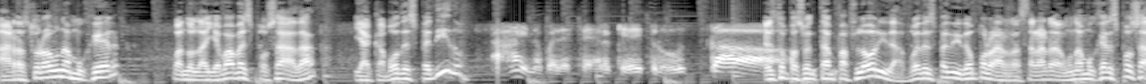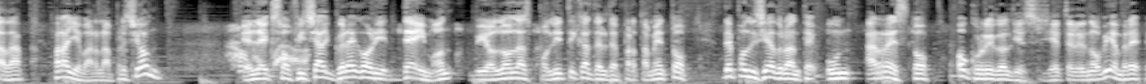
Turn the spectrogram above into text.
arrastró a una mujer cuando la llevaba esposada y acabó despedido. Ay, no puede ser, qué trusco. Esto pasó en Tampa, Florida. Fue despedido por arrastrar a una mujer esposada para llevarla a prisión. El exoficial Gregory Damon violó las políticas del Departamento de Policía durante un arresto ocurrido el 17 de noviembre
